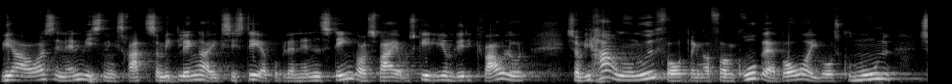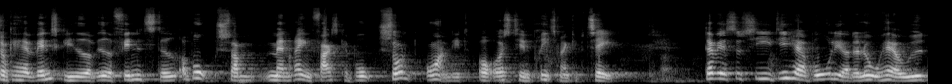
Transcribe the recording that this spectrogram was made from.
Vi har også en anvisningsret, som ikke længere eksisterer på blandt andet Stengårdsvej og måske lige om lidt i Kvavlund. Så vi har jo nogle udfordringer for en gruppe af borgere i vores kommune, som kan have vanskeligheder ved at finde et sted at bo, som man rent faktisk kan bo sundt, ordentligt og også til en pris, man kan betale. Der vil jeg så sige, at de her boliger, der lå herude,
